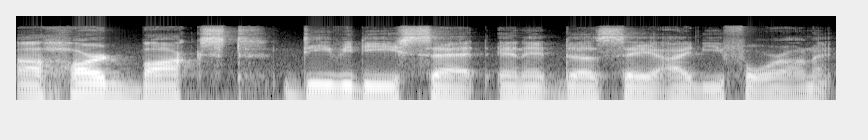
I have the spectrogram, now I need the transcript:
a hard boxed DVD set, and it does say ID4 on it.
